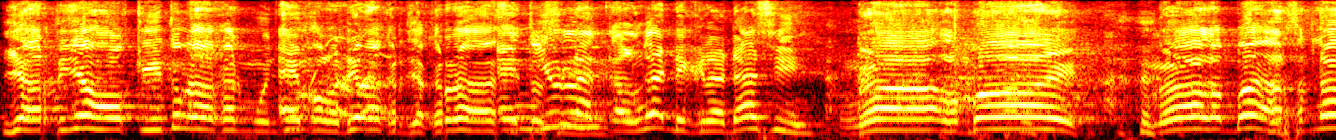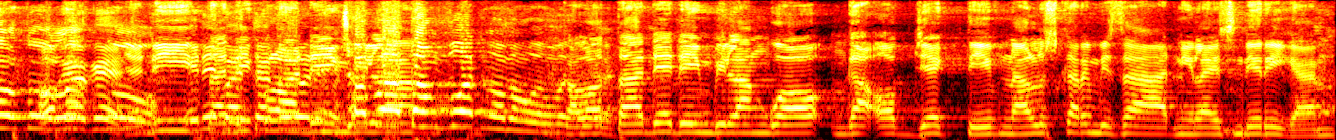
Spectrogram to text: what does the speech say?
ya artinya hoki itu gak akan muncul kalau dia gak kerja keras itu sih. lah kalau nggak degradasi. Enggak lebay, enggak lebay. Arsenal tuh. Oke, oke. tuh. Jadi Ini tadi kalau ada yang Coba bilang Bang Fuad ngomong Bang kalau tadi ada yang bilang gua nggak objektif, nah lu sekarang bisa nilai sendiri kan?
